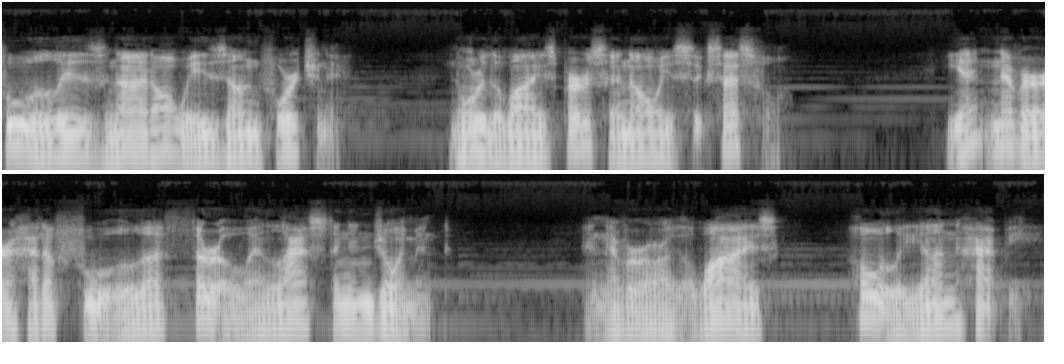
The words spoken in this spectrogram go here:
fool is not always unfortunate nor the wise person always successful. Yet never had a fool a thorough and lasting enjoyment, and never are the wise wholly unhappy.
